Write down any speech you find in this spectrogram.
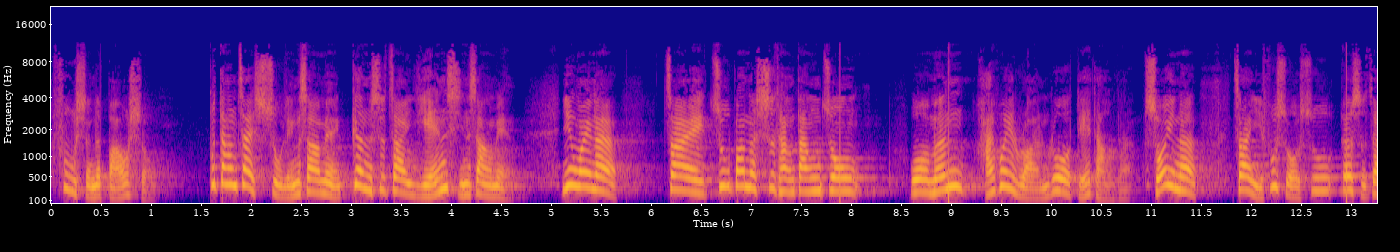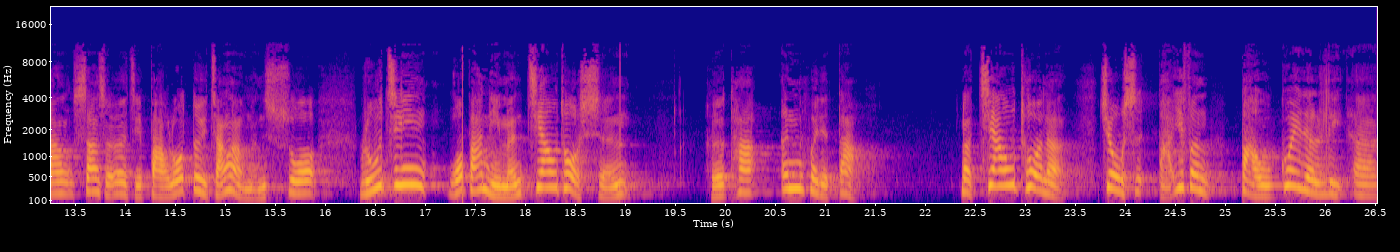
父神的保守，不单在属灵上面，更是在言行上面。因为呢，在诸般的试探当中。我们还会软弱跌倒的，所以呢，在以弗所书二十章三十二节，保罗对长老们说：“如今我把你们交托神和他恩惠的道。那交托呢，就是把一份宝贵的礼呃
